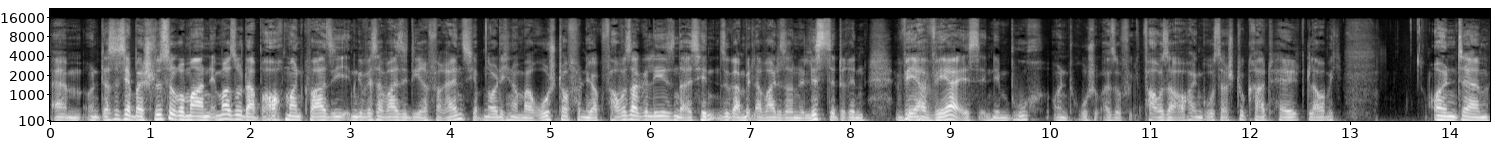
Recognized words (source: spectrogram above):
Ähm, und das ist ja bei Schlüsselromanen immer so, da braucht man quasi in gewisser Weise die Referenz. Ich habe neulich nochmal Rohstoff von Jörg Fauser gelesen, da ist hinten sogar mittlerweile so eine Liste drin, wer wer ist in dem Buch. Und also Fauser auch ein großer Stuckrad-Held, glaube ich. Und ähm,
